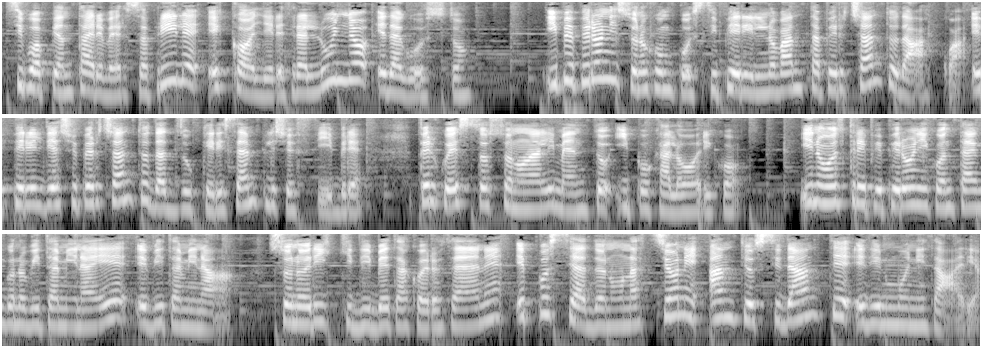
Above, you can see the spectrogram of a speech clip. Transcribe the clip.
si può piantare verso aprile e cogliere tra luglio ed agosto. I peperoni sono composti per il 90% da acqua e per il 10% da zuccheri semplici e fibre, per questo sono un alimento ipocalorico. Inoltre i peperoni contengono vitamina E e vitamina A, sono ricchi di beta-carotene e possiedono un'azione antiossidante ed immunitaria.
